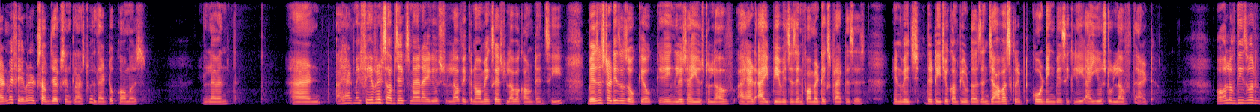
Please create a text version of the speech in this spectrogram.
had my favorite subjects in class 12 i took commerce 11th and I had my favorite subjects, man. I used to love economics, I used to love accountancy. Business studies was okay, okay. English I used to love. I had IP, which is informatics practices in which they teach you computers and JavaScript coding basically. I used to love that. All of these were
